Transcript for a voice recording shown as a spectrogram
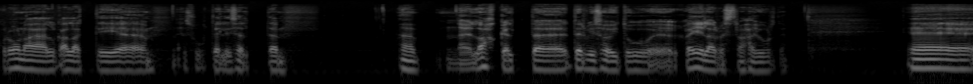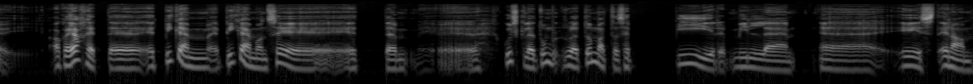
koroona ajal kallati suhteliselt lahkelt äh, tervishoidu äh, ka eelarvest raha juurde. Äh, aga jah, et, et pigem, pigem on see, et kuskile tuleb tõmmata see piir, mille eest enam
